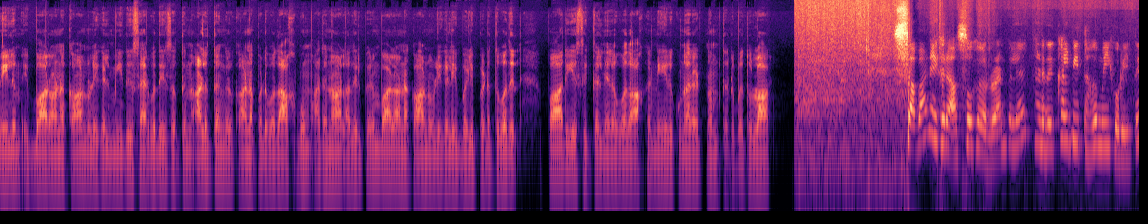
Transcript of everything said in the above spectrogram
மேலும் இவ்வாறான காணொளிகள் மீது சர்வதேசத்தின் அழுத்தங்கள் காணப்படுவதாகவும் அதனால் அதில் பெரும்பாலான காணொளிகளை வெளிப்படுத்துவதில் பாரிய சிக்கல் நிலவுவதாக நேரு குணரட்னம் தெரிவித்துள்ளார். சபாநாயகர் அசோக ரன்வல தனது கல்வி தகமை குறித்து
